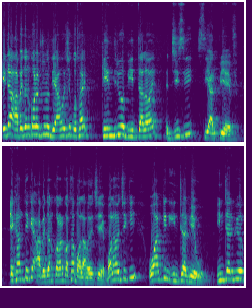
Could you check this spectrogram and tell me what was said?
এটা আবেদন করার জন্য দেওয়া হয়েছে কোথায়? কেন্দ্রীয় বিদ্যালয় জিসি সিআরপিএফ এখান থেকে আবেদন করার কথা বলা হয়েছে। বলা হয়েছে কি ওয়ার্ক ইন ইন্টারভিউ ইন্টারভিউর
